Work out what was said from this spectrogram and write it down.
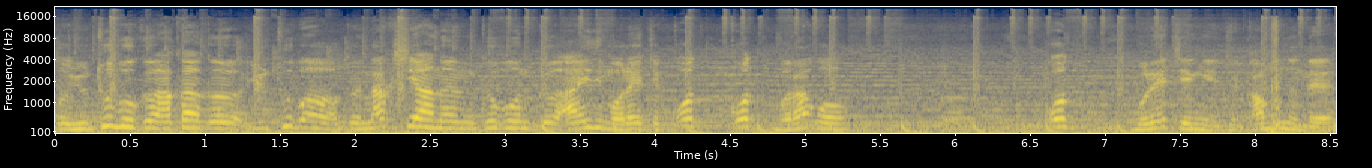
또 유튜브 그 아까 그 유튜버 그 낚시하는 그분 그 아이디 뭐라 했지? 꽃 꽃 뭐라고? 꽃 뭐라 했지 형님? 까먹는데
